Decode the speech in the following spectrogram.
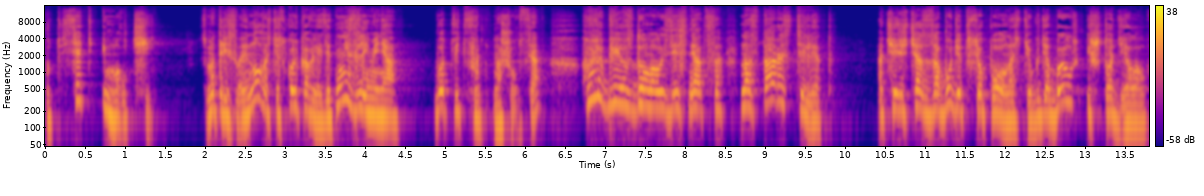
Вот сядь и молчи. Смотри свои новости, сколько влезет. Не зли меня. Вот ведь фрукт нашелся. В любви вздумал изъясняться на старости лет. А через час забудет все полностью, где был и что делал.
